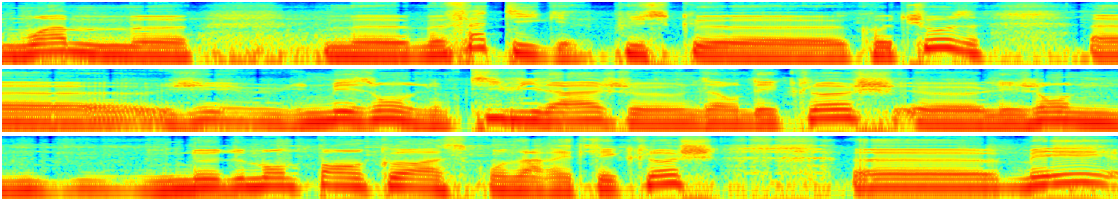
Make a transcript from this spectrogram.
moi, me, me, me fatigue plus que qu'autre chose. J'ai une maison, un petit village, nous avons des cloches. les gens ne demandent pas encore à ce qu'on arrête les cloches, mais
